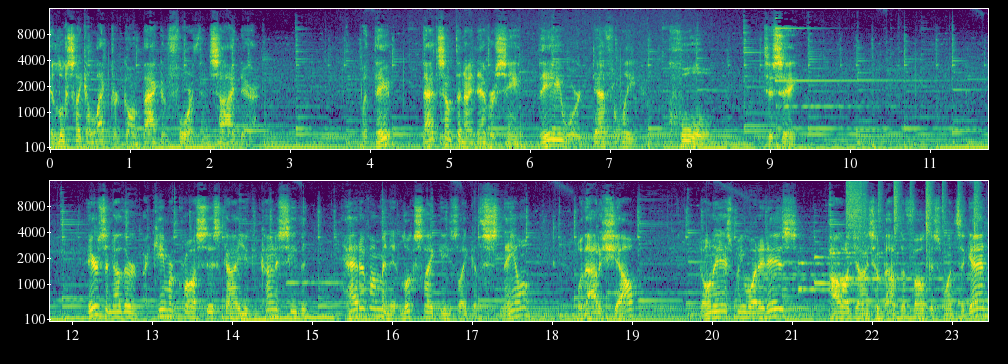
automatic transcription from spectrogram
It looks like electric going back and forth inside there. But they that's something I never seen. They were definitely cool to see. Here's another, I came across this guy. You can kind of see the head of him and it looks like he's like a snail without a shell. Don't ask me what it is. Apologize about the focus once again.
